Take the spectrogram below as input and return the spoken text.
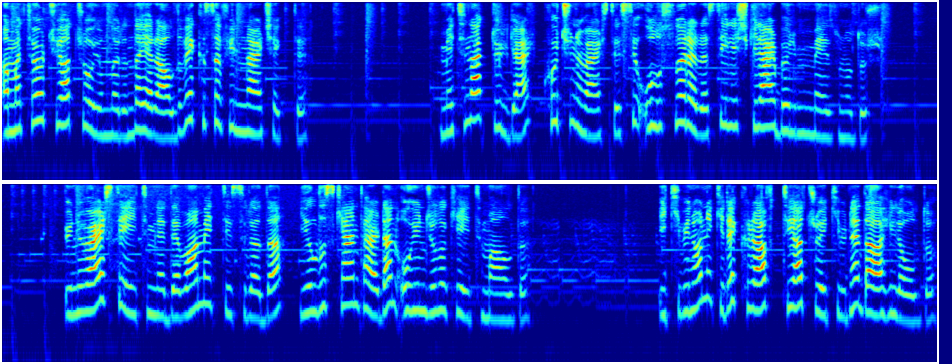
amatör tiyatro oyunlarında yer aldı ve kısa filmler çekti. Metin Akdülger, Koç Üniversitesi Uluslararası İlişkiler Bölümü mezunudur. Üniversite eğitimine devam ettiği sırada Yıldız Kenter'den oyunculuk eğitimi aldı. 2012'de Kraft tiyatro ekibine dahil oldu.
